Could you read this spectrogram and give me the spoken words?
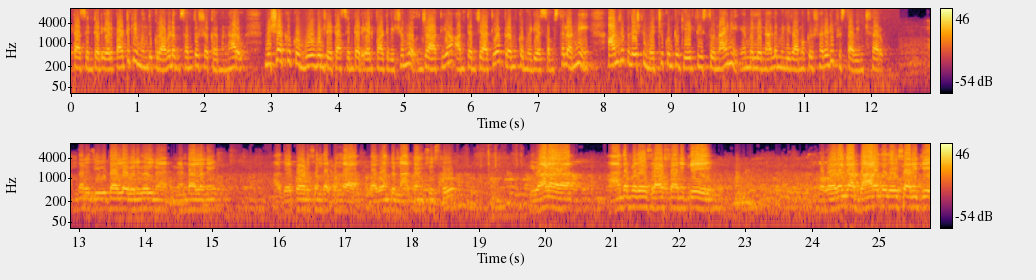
డేటా సెంటర్ ఏర్పాటుకి ముందుకు రావడం సంతోషకరమన్నారు. విశాఖకు గూగుల్ డేటా సెంటర్ ఏర్పాటు విషయంలో జాతీయ అంతర్జాతీయ ప్రముఖ మీడియా సంస్థలు అన్ని ఆంధ్రప్రదేశ్ను మెచ్చుకుంటూ కీర్తిస్తున్నాయని ఎమ్మెల్యే నల్లమిల్లి రామకృష్ణారెడ్డి ప్రస్తావించారు. అందరి జీవితాల్లో వెలుగులు నిండాలని ఆ దీపావళి సందర్భంగా భగవంతుడిని ఆకాంక్షిస్తూ ఇవాళ ఆంధ్రప్రదేశ్ రాష్ట్రానికి ఒక విధంగా భారతదేశానికి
